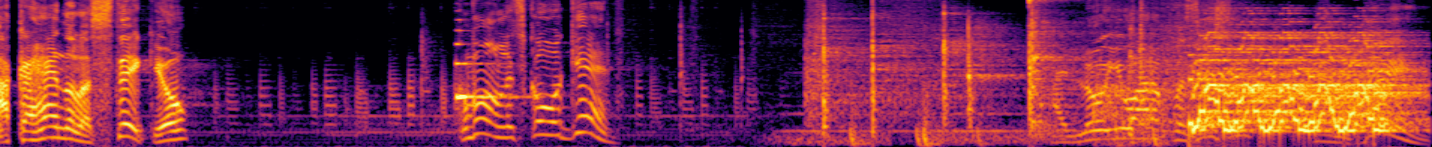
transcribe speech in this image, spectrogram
I can handle a stick, yo. Come on, let's go again. I lure you out of position.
